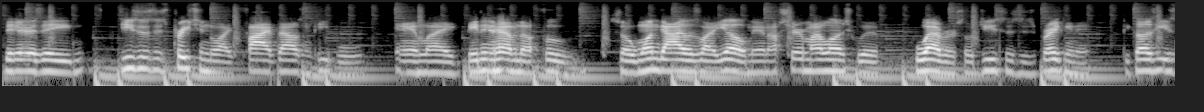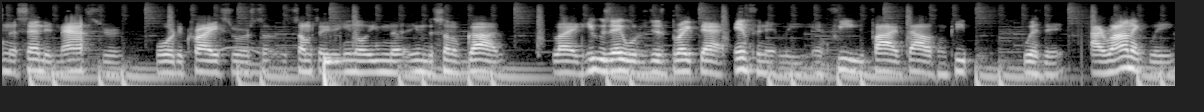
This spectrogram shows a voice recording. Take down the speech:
there's a Jesus is preaching to like five thousand people, and like they didn't have enough food. So one guy was like, "Yo, man, I'll share my lunch with whoever." So Jesus is breaking it because he's an ascended master or the Christ, or some say that you know even the even the Son of God, like he was able to just break that infinitely and feed five thousand people with it. Ironically,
